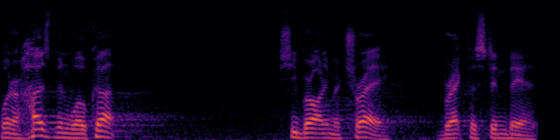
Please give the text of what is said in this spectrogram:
when her husband woke up, she brought him a tray, breakfast in bed.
